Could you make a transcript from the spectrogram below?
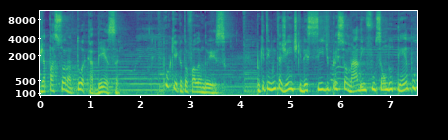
Já passou na tua cabeça? Por que, que eu estou falando isso? Porque tem muita gente que decide pressionada em função do tempo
